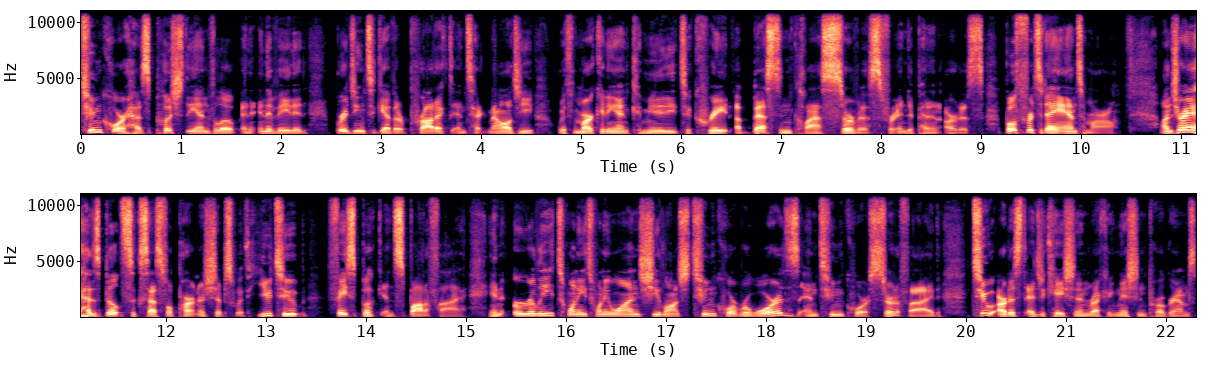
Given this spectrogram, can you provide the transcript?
TuneCore has pushed the envelope and innovated, bridging together product and technology with marketing and community to create a best in class class service for independent artists, both for today and tomorrow. Andreea has built successful partnerships with YouTube, Facebook, and Spotify. In early 2021, she launched TuneCore Rewards and TuneCore Certified, two artist education and recognition programs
